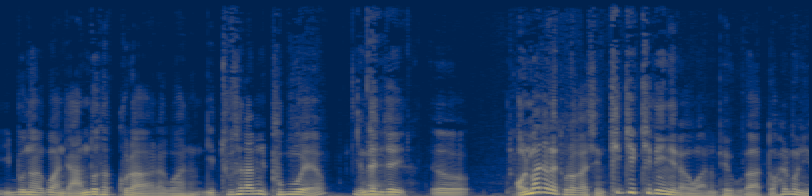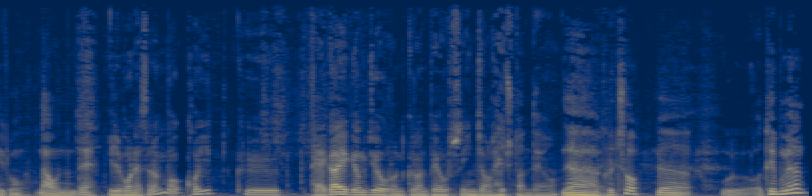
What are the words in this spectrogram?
이분하고 이제 안도 사쿠라라고 하는 이 두 사람이 부부예요. 근데 네. 이제 어 얼마 전에 돌아가신 키키 키린이라고 하는 배우가 또 할머니로 나오는데 일본에서는 뭐 거의 그 대가의 경지에 오른 그런 배우로서 인정을 해주던데요. 야, 네. 그렇죠. 그, 어, 어떻게 보면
